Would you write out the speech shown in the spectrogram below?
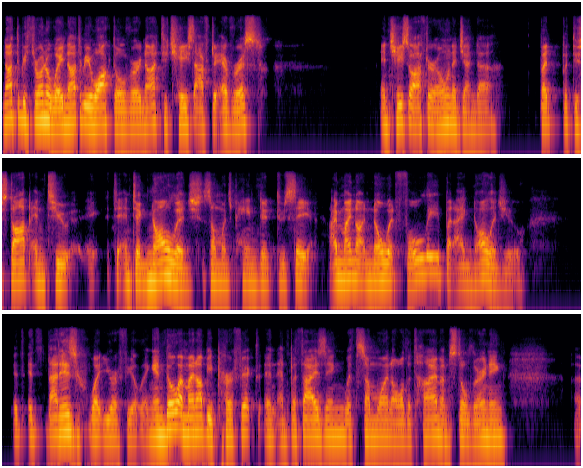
Not to be thrown away, not to be walked over, not to chase after Everest and chase after our own agenda, but but to stop and to, to and to acknowledge someone's pain, to, to say, I might not know it fully, but I acknowledge you. It, it's that is what you're feeling. And though I might not be perfect and empathizing with someone all the time, I'm still learning. Uh,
